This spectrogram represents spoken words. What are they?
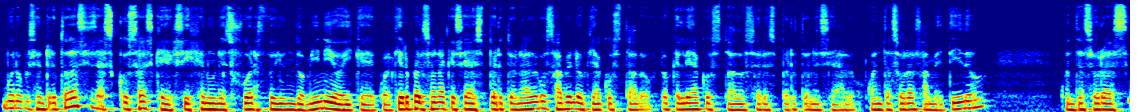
Bueno, pues entre todas esas cosas que exigen un esfuerzo y un dominio y que cualquier persona que sea experto en algo sabe lo que ha costado, lo que le ha costado ser experto en ese algo, cuántas horas ha metido, cuántas horas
